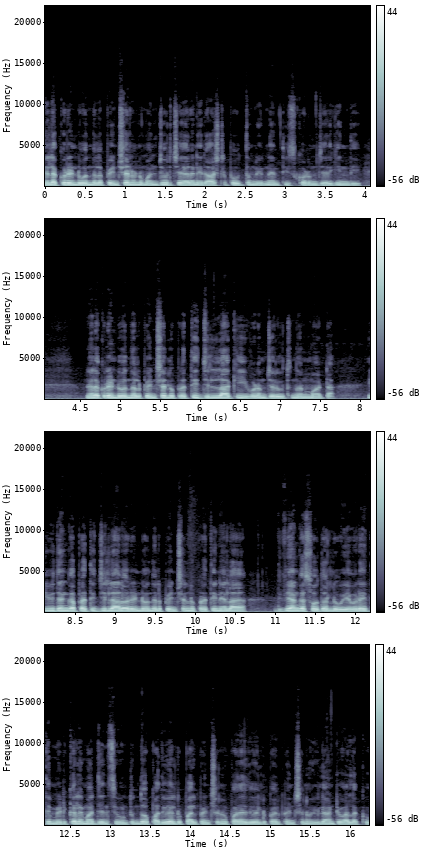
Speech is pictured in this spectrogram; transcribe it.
నెలకు రెండు వందల పెన్షన్లను మంజూరు చేయాలని రాష్ట్ర ప్రభుత్వం నిర్ణయం తీసుకోవడం జరిగింది. నెలకు రెండు వందల పెన్షన్లు ప్రతి జిల్లాకి ఇవ్వడం జరుగుతుందన్నమాట. ఈ విధంగా ప్రతి జిల్లాలో రెండు వందల పెన్షన్లు ప్రతి నెల దివ్యాంగ సోదరులు ఎవరైతే మెడికల్ ఎమర్జెన్సీ ఉంటుందో పదివేల రూపాయల పెన్షన్ పదహైదు వేల రూపాయల పెన్షన్ ఇలాంటి వాళ్ళకు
